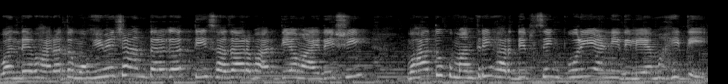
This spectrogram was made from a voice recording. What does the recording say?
वंदे भारत मोहिमेच्या अंतर्गत तीस हजार भारतीय मायदेशी वाहतूक मंत्री हरदीप सिंग पुरी यांनी दिली आहे माहिती.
